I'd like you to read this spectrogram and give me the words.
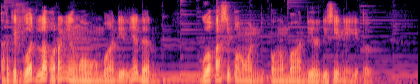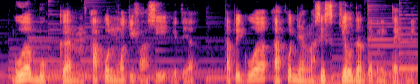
target gue adalah orang yang mau mengembangkan dirinya dan gue kasih pengembangan, diri di sini gitu. Gue bukan akun motivasi gitu ya, tapi gue akun yang ngasih skill dan teknik-teknik.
